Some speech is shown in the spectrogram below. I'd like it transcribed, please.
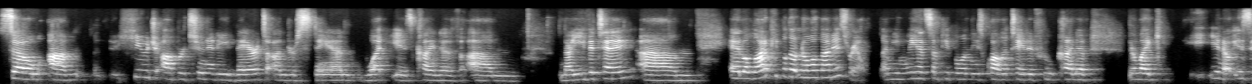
So um, huge opportunity there to understand what is kind of um, naivete. Um, and a lot of people don't know about Israel. I mean, we had some people in these qualitative who kind of, they're like, you know, is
